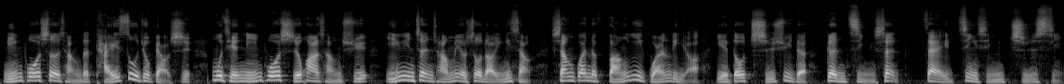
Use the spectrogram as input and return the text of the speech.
宁波设厂的台塑就表示，目前宁波石化厂区营运正常，没有受到影响，相关的防疫管理啊，也都持续的更谨慎在进行执行。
